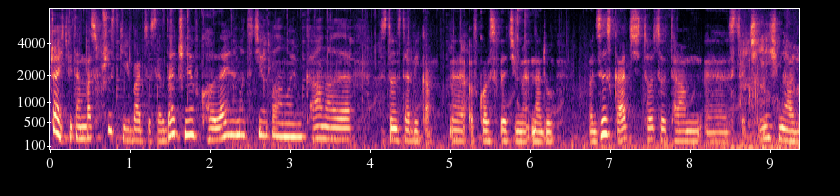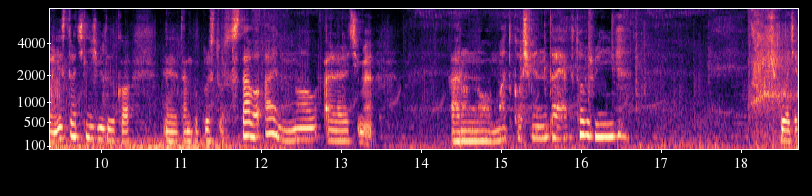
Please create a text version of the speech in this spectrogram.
Cześć, witam Was wszystkich bardzo serdecznie w kolejnym odcinku na moim kanale z Don't Starvika. E, of course lecimy na dół odzyskać to, co tam e, straciliśmy, albo nie straciliśmy, tylko e, tam po prostu zostało. I don't know, ale lecimy. I don't know, Matko Święta, jak to brzmi? Śpiewacie.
